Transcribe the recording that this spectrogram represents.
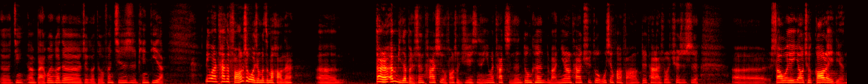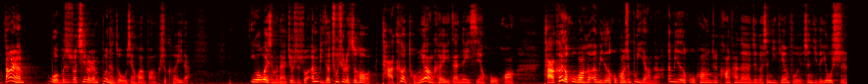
呃进呃百回合的这个得分其实是偏低的。另外他的防守为什么这么好呢？嗯。当然，恩比德本身他是有防守局限性的，因为他只能蹲坑，对吧？你让他去做无限换防，对他来说确实是，呃，稍微要求高了一点。当然，我不是说七六人不能做无限换防，是可以的。因为为什么呢？就是说，恩比德出去了之后，塔克同样可以在内线护框。塔克的护框和恩比德的护框是不一样的。恩比德的护框就靠他的这个身体天赋、身体的优势。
